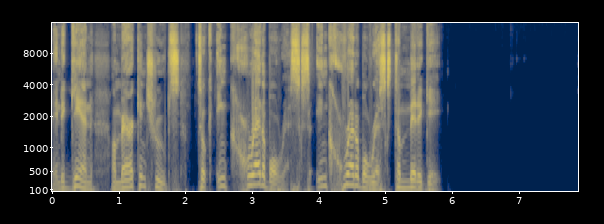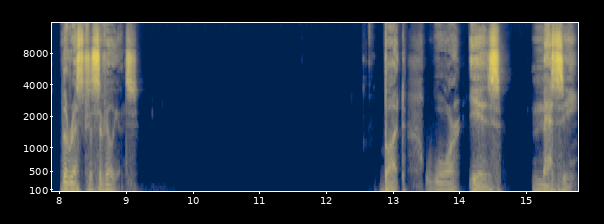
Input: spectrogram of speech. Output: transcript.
And again, American troops took incredible risks, incredible risks to mitigate the risks to civilians. But war is messy.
